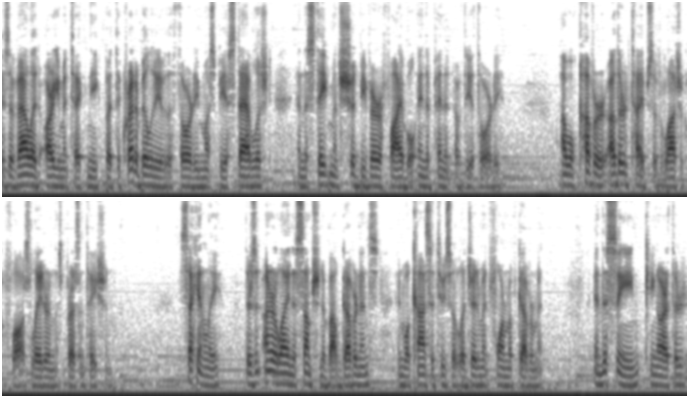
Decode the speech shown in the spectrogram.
is a valid argument technique, but the credibility of the authority must be established and the statements should be verifiable independent of the authority. I will cover other types of logical flaws later in this presentation. Secondly, there's an underlying assumption about governance and what constitutes a legitimate form of government. In this scene, King Arthur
